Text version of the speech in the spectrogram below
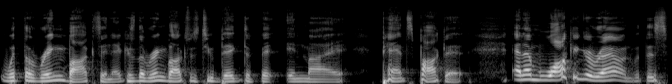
with the ring box in it because the ring box was too big to fit in my pants pocket. And I'm walking around with this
